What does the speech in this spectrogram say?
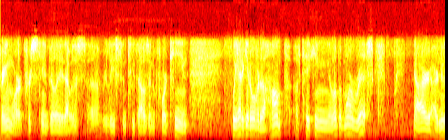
framework for sustainability that was uh, released in 2014, we had to get over the hump of taking a little bit more risk our, our new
